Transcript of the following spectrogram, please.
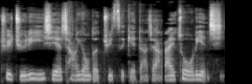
去举例一些常用的句子给大家来做练习。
